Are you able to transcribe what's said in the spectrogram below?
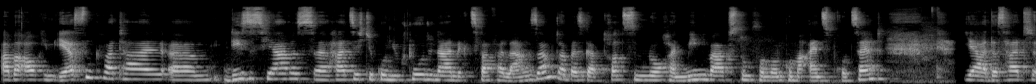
Aber auch im ersten Quartal ähm, dieses Jahres hat sich die Konjunkturdynamik zwar verlangsamt, aber es gab trotzdem noch ein Mini-Wachstum von 0,1 Prozent. Ja, das hat äh,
